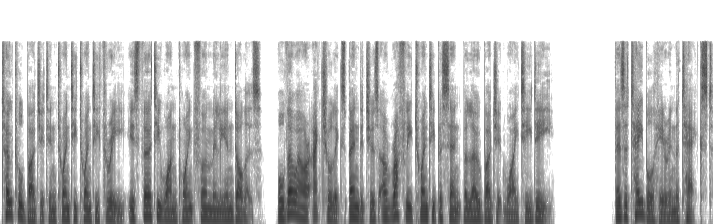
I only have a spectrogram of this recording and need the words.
total budget in 2023 is $31.4 million, although our actual expenditures are roughly 20% below budget YTD. There's a table here in the text.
